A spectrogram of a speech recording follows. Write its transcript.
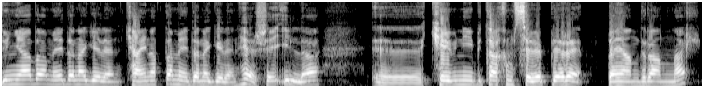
dünyada meydana gelen, kainatta meydana gelen her şey illa e, kevni bir takım sebeplere dayandıranlar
